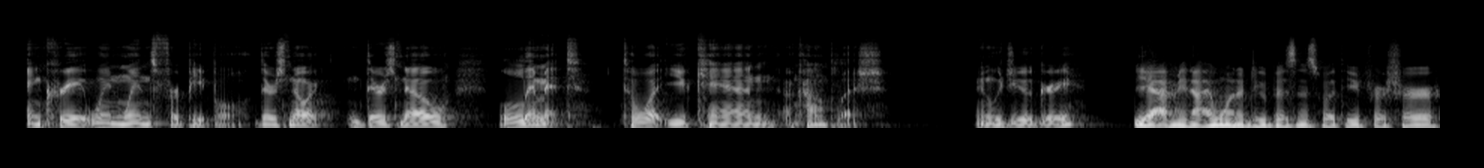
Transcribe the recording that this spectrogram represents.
and create win-wins for people, there's no there's no limit to what you can accomplish. I mean, would you agree? Yeah, I mean, I want to do business with you for sure.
